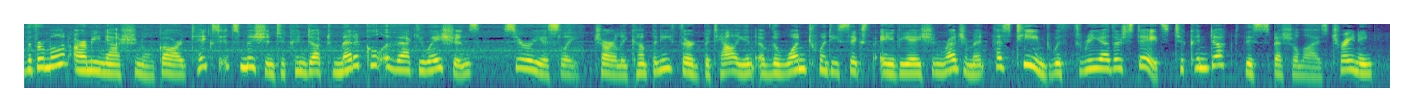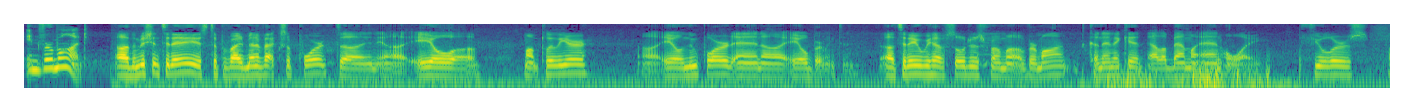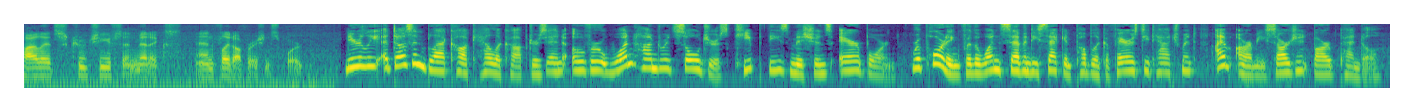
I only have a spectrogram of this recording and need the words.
The Vermont Army National Guard takes its mission to conduct medical evacuations seriously. Charlie Company, 3rd Battalion of the 126th Aviation Regiment, has teamed with three other states to conduct this specialized training in Vermont. Uh, the mission today is to provide medevac support uh, in uh, AO uh, Montpelier, uh, AO Newport, and uh, AO Burlington. today we have soldiers from Vermont, Connecticut, Alabama, and Hawaii fuelers, pilots, crew chiefs, and medics, and flight operations support. Nearly a dozen Black Hawk helicopters and over 100 soldiers keep these missions airborne. Reporting for the 172nd Public Affairs Detachment, I'm Army Sergeant Barb Pendl.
